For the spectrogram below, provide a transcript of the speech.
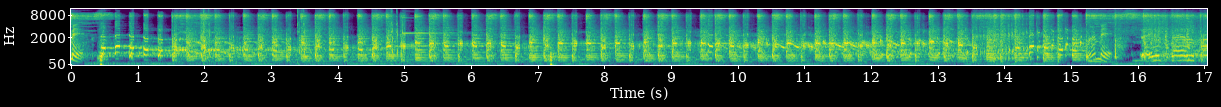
Mix. Remix.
